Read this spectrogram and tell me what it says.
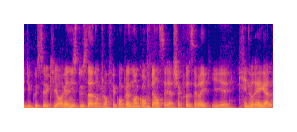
et du coup, c'est eux qui organisent tout ça. Donc, je leur fais complètement confiance. Et à chaque fois, c'est vrai qu'ils nous régalent.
